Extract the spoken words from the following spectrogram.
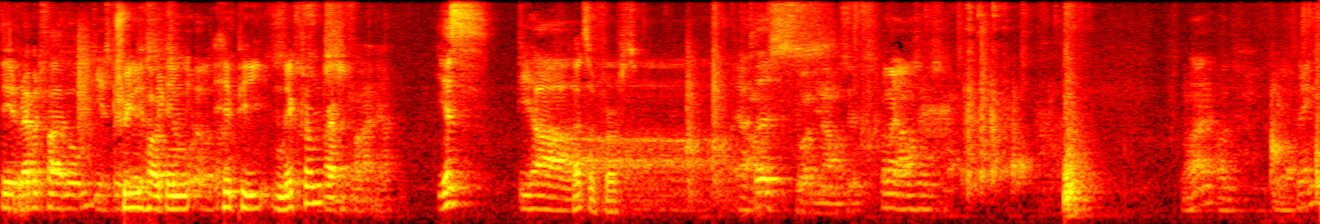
Det er rapid fire våben. Er Tree hugging hippie necrons. Rapid fire, ja. Yes. De har... That's a first. Jeg har stadig... Du har den nærmere selv. Nu er jeg nærmere Nej, og fire penge.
